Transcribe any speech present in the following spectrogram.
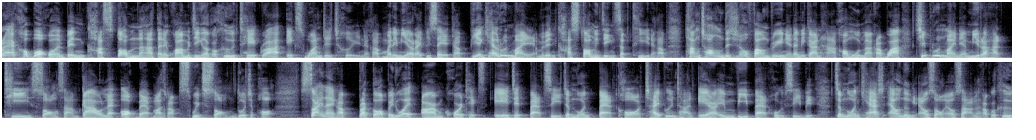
แรกเขาบอกว่ามันเป็นคัสตอมนะฮะ แต่ในความเป็นจริงแล้วก็คือ Tegra X1 เฉยๆนะครับ ไม่ได้มีอะไรพิเศษครับ เพียงแค่รุ่นใหม่มันเป็นคัสตอมจริงๆ สักทีนะครับ ทางช่อง Digital Foundry เนี่ยได้มีการหาข้อมูลมาครับว่าชิปรุ่นใหม่เนี่ยมีรหัส T239 และออกแบบมาสำหรับ Switch 2 โดยเฉพาะ ไส้ในครับ ประกอบไปด้วย ARM Cortex A784 จำนวน 8 คอร์ใช้พื้นฐาน ARM V8 64 บิตจำนวนแคช L1 L2 L3 นะครับก็คือ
